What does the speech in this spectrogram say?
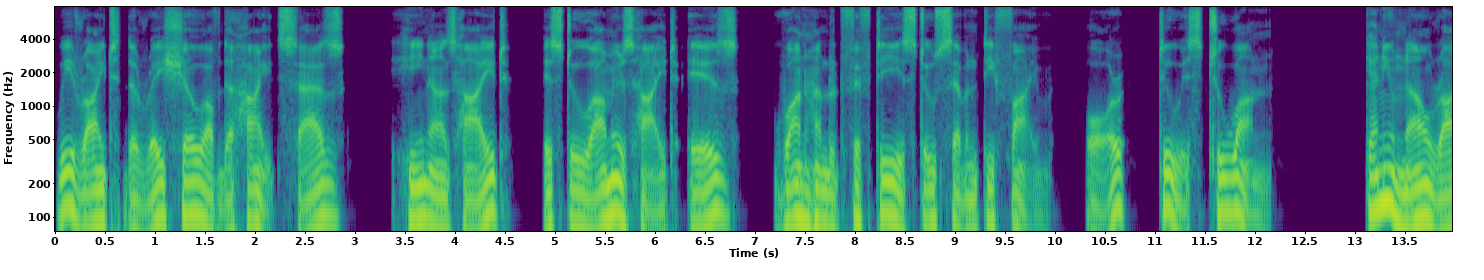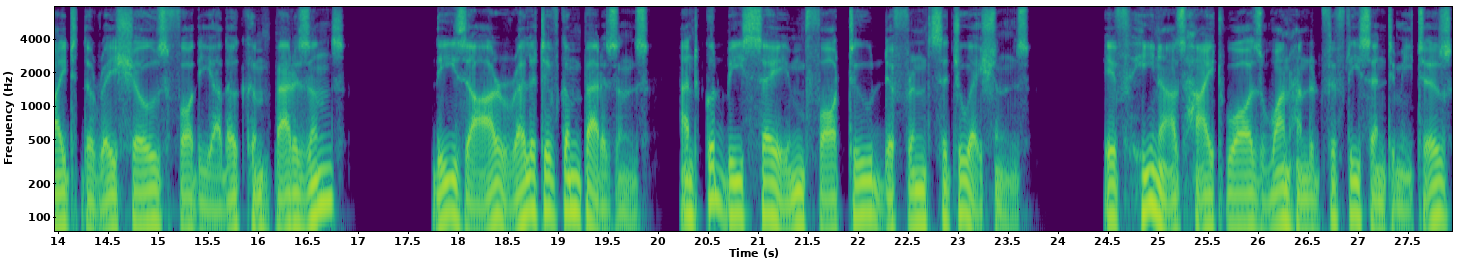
we write the ratio of the heights as Hina's height is to Amir's height is 150 is to 75 or 2 is to 1. Can you now write the ratios for the other comparisons? These are relative comparisons and could be same for two different situations. If Hina's height was 150 centimeters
